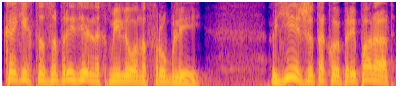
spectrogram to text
каких-то запредельных миллионов рублей. Есть же такой препарат.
